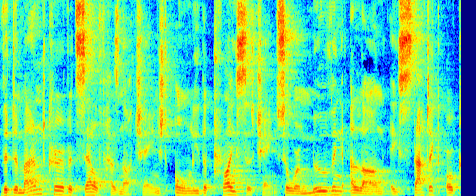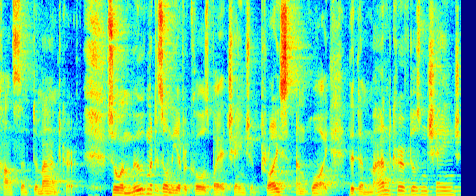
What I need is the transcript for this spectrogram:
The demand curve itself has not changed, only the price has changed. So we're moving along a static or constant demand curve. So a movement is only ever caused by a change in price and why? The demand curve doesn't change,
